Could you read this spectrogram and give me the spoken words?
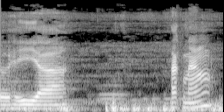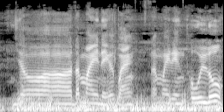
Trời thì à, tắt nắng do đám mây này các bạn. Đám mây đen thui luôn.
